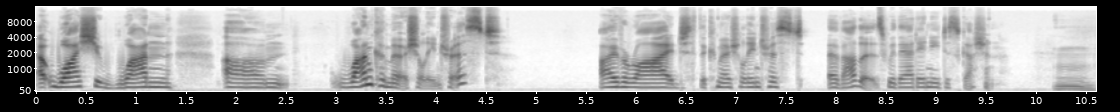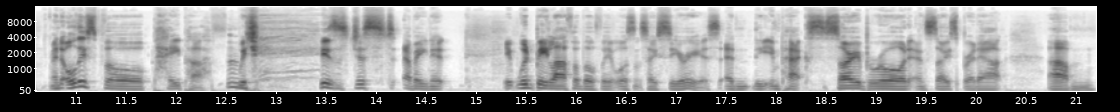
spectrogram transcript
uh, why should one um, one commercial interest override the commercial interest of others without any discussion? And all this for paper, which is just, I mean, it it would be laughable if it wasn't so serious and the impacts so broad and so spread out. Um,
